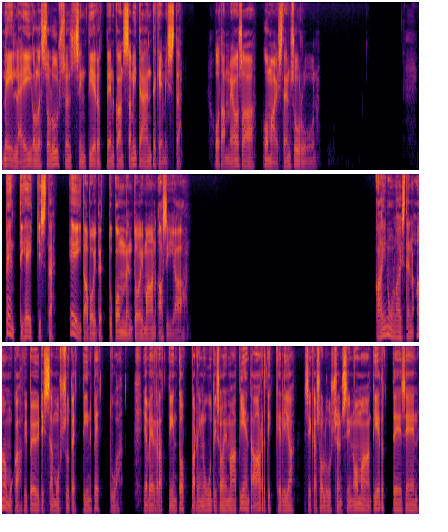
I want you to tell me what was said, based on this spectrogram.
meillä ei ole Solutionsin tiedotteen kanssa mitään tekemistä. Otamme osaa omaisten suruun. Pentti Heikkistä ei tavoitettu kommentoimaan asiaa. Kainuulaisten aamukahvipöydissä mussutettiin pettua ja verrattiin Topparin uutisoimaa pientä artikkelia sekä Solutionsin omaan tiedotteeseen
